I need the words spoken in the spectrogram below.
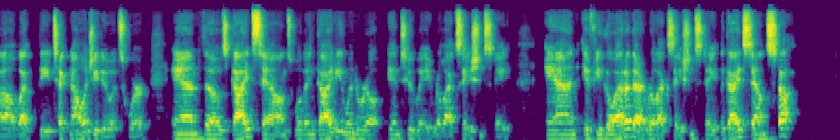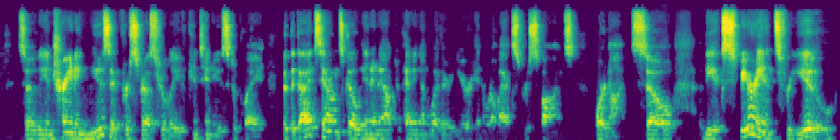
uh, let the technology do its work, and those guide sounds will then guide you into re- into a relaxation state. And if you go out of that relaxation state, the guide sounds stop. So the entraining music for stress relief continues to play, but the guide sounds go in and out depending on whether you're in a relaxed response or not. So the experience for you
